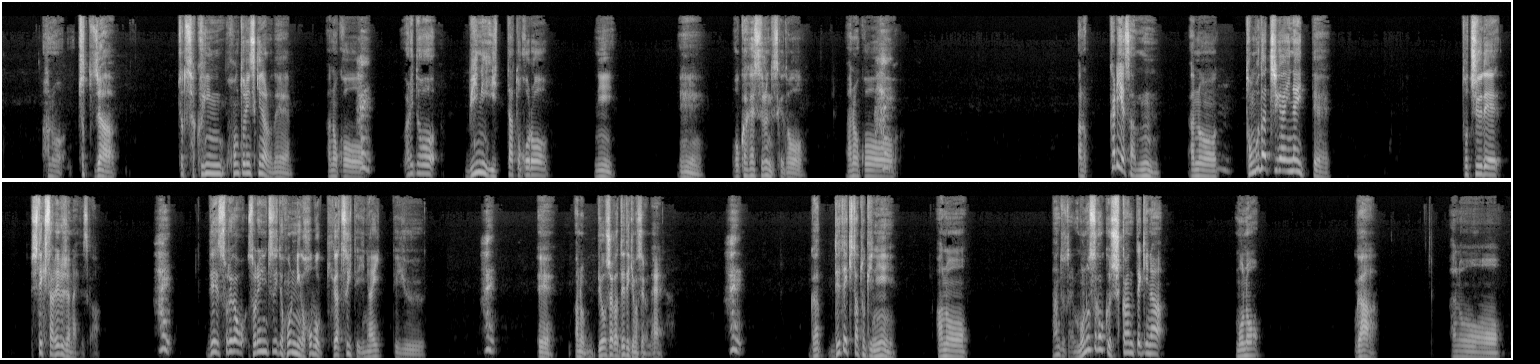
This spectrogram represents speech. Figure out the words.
の、ちょっとじゃあ、ちょっと作品本当に好きなので、あの、こう、はい。割と美に行ったところに、ええお伺いするんですけど、あの、こう、はいあの、カリアさん、あの、うん友達がいないって、途中で指摘されるじゃないですか。はい。で、それが、それについて本人がほぼ気がついていないっていう、はい。ええあの、描写が出てきますよね。はい。が出てきたときに、あの、なんていうんですかね、ものすごく主観的なものが、あのー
